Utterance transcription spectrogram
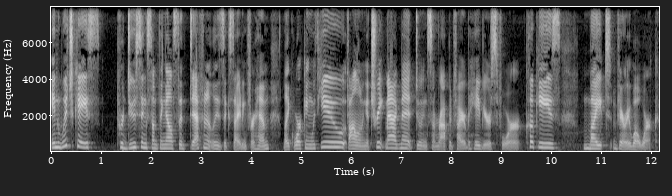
In which case, producing something else that definitely is exciting for him, like working with you, following a treat magnet, doing some rapid fire behaviors for cookies, might very well work.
